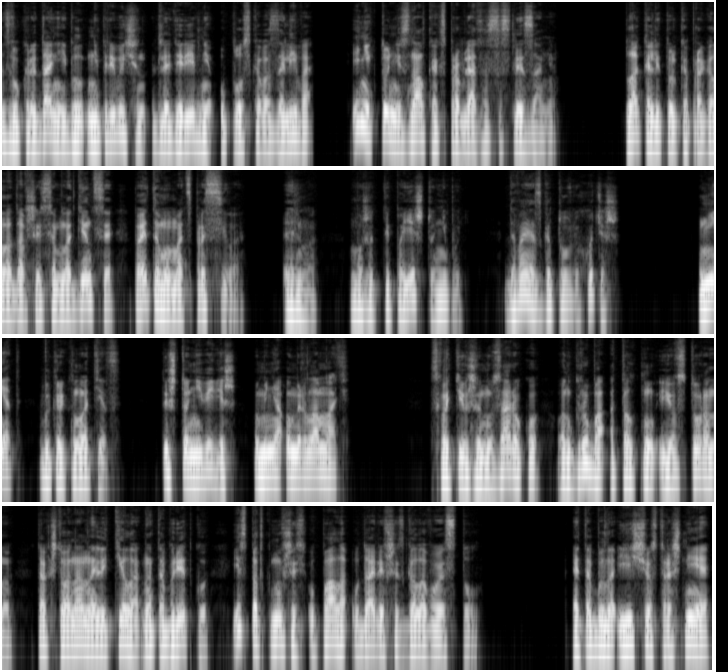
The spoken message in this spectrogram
Звук рыданий был непривычен для деревни у плоского залива, и никто не знал, как справляться со слезами. Плакали только проголодавшиеся младенцы, поэтому мать спросила. «Эльма, может, ты поешь что-нибудь? Давай я сготовлю, хочешь?» «Нет!» – выкрикнул отец. «Ты что, не видишь? У меня умерла мать!» Схватив жену за руку, он грубо оттолкнул ее в сторону, так что она налетела на табуретку и, споткнувшись, упала, ударившись головой о стол. Это было еще страшнее,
